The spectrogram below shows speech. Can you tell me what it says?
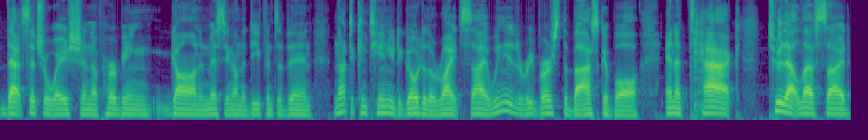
that situation of her being gone and missing on the defensive end, not to continue to go to the right side. We needed to reverse the basketball and attack to that left side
